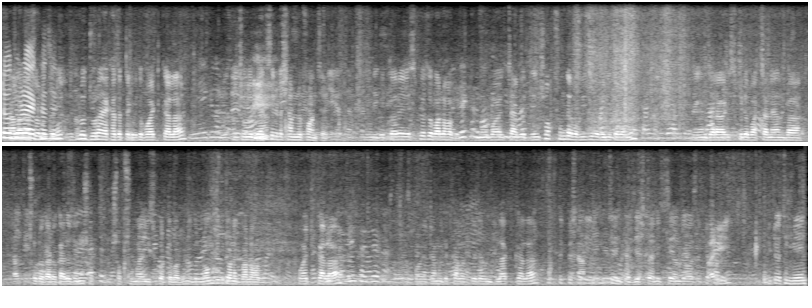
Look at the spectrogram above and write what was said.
এটাও জোড়া আছে এক অনেক হাজার। অনেক। এগুলো জোড়া এক হাজার টাকা ভিতরে হোয়াইট কালার পিছনে ব্যাক সাইড এটা সামনে ফ্রন্ট সাইড ভিতরে স্পেসও ভালো হবে। মোবাইল চাবির দিন সব সুন্দরভাবে ইজিভাবে নিতে পারবেন। দেখেন যারা স্কুলে বাচ্চা নেন বা ছোটোখাটো কাজের জন্য সব সব সময় ইউজ করতে পারবেন। এগুলো লং জিবিটা অনেক ভালো হবে। হোয়াইট কালার হোয়াইটের মধ্যে কালার দিয়ে দেবেন ব্ল্যাক কালার প্রত্যেকটা সাথে এরকম চেন থাকবে স্টাইলিশ চেন দেওয়া আছে একটা এটা হচ্ছে মেন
